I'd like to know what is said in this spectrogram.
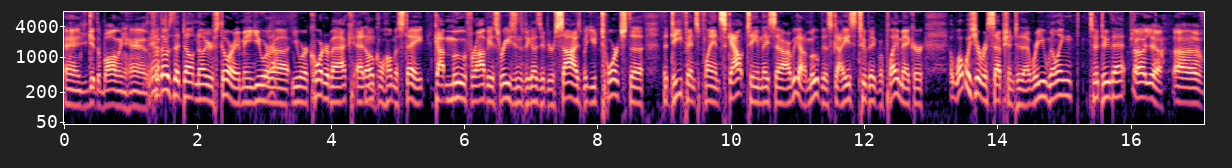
and you get the ball in your hands. For those that don't know your story, I mean, you were uh, you were a quarterback at Oklahoma State. Got moved for obvious reasons because of your size, but you torched the the defense playing scout team. They said, "All right, we got to move this guy. He's too big of a playmaker." What was your reception to that? Were you willing to do that Uh, yeah. Uh,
